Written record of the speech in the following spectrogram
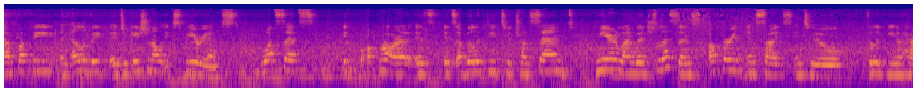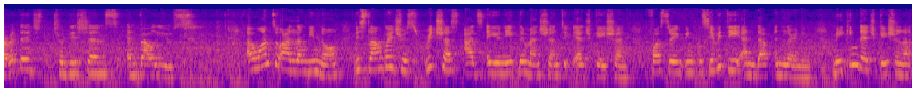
empathy, and elevate the educational experience. What sets it apart is its ability to transcend mere language lessons, offering insights into Filipino heritage, traditions, and values. I want to add lang din no, this language richness adds a unique dimension to education, fostering inclusivity and depth in learning, making the educational,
